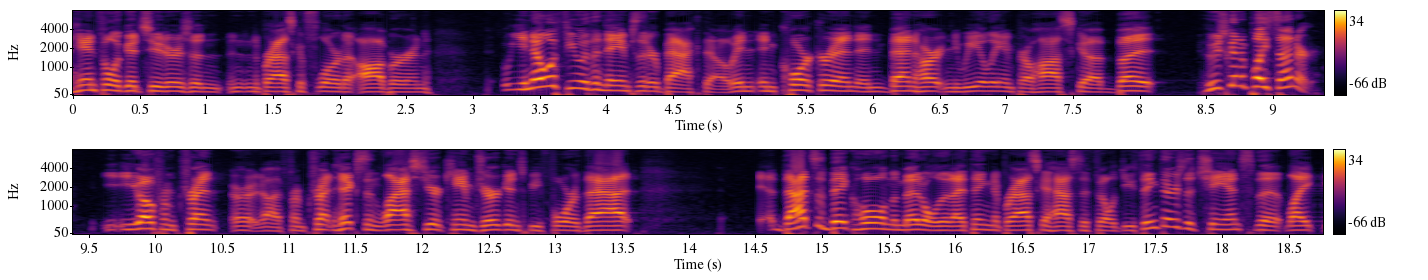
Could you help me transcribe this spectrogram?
a handful of good suitors in, in, Nebraska, Florida, Auburn. You know a few of the names that are back though, in, in Corcoran and Benhart and Wheatley and Prochazka. But who's going to play center? You go from Trent or uh, from Trent Hixson last year, Cam Jurgens before that that's a big hole in the middle that I think Nebraska has to fill. Do you think there's a chance that, like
